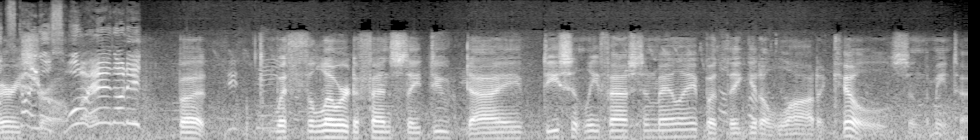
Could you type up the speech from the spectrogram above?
very strong. But with the lower defense, they do die decently fast in melee, but they get a lot of kills in the meantime.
